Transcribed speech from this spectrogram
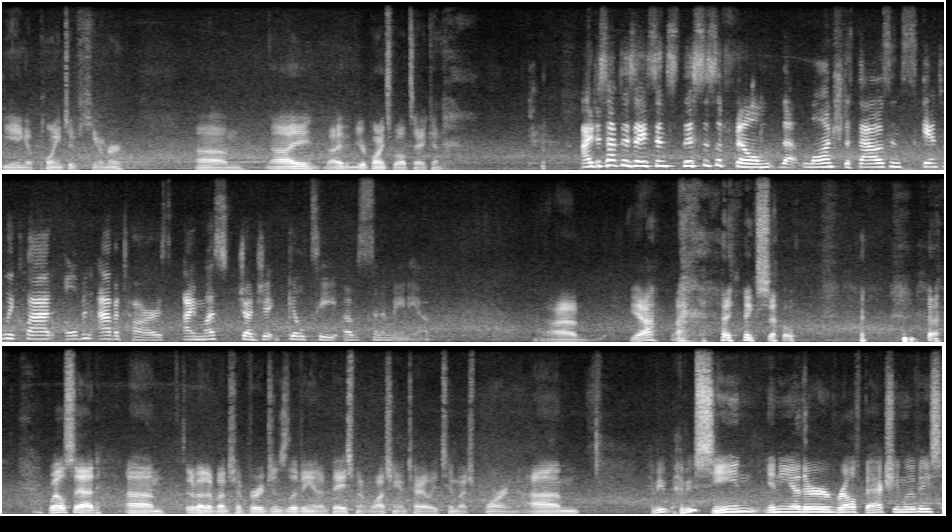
being a point of humor. Um, I, I your point's well taken. I just have to say, since this is a film that launched a thousand scantily clad elven avatars, I must judge it guilty of cinemania. Uh, yeah, I think so. Well said. Um, said about a bunch of virgins living in a basement watching entirely too much porn. Um, have you have you seen any other Ralph Bakshi movies?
